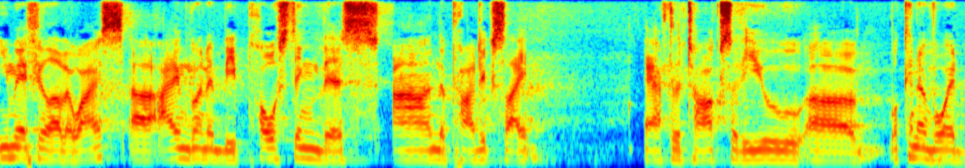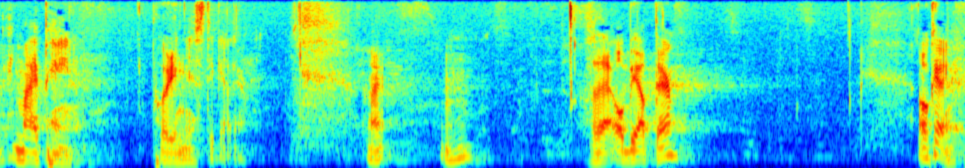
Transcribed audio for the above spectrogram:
You may feel otherwise. Uh, I'm going to be posting this on the project site after the talk so that you uh, can avoid my pain putting this together. All right. Mhm. So that will be up there. Okay.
